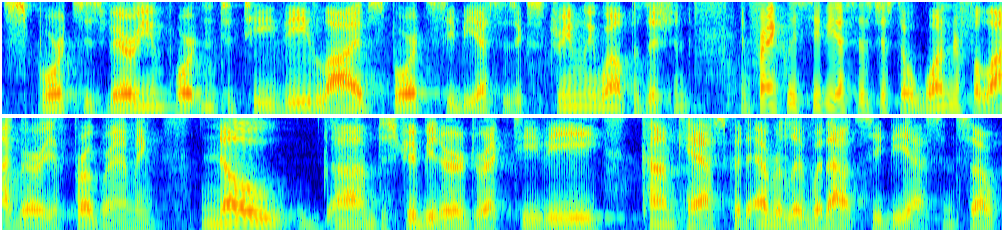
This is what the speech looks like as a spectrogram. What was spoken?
Sports is very important to TV, live sports. CBS is extremely well positioned. And frankly, CBS has just a wonderful library of programming. No um, distributor, DirecTV, Comcast could ever live without CBS. And so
